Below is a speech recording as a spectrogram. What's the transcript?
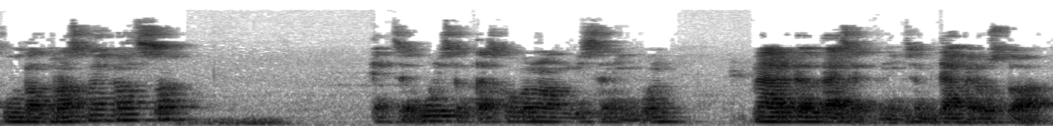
puhutaan translain kanssa, että se uudistettaisiin kokonaan, missä niin kuin määriteltäisiin, että niin se pitää perustua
